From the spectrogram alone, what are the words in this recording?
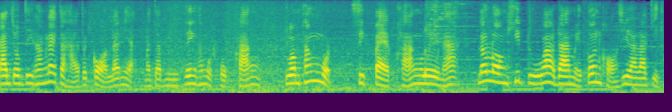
การโจมตีครั้งแรกจะหายไปก่อนและเนี่ยมันจะมีเด้งทั้งหมด 6 ครั้ง รวมทั้งหมด 18 ครั้งเลยนะฮะ แล้วลองคิดดูว่าดาเมจต้นของชิรารากิโท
